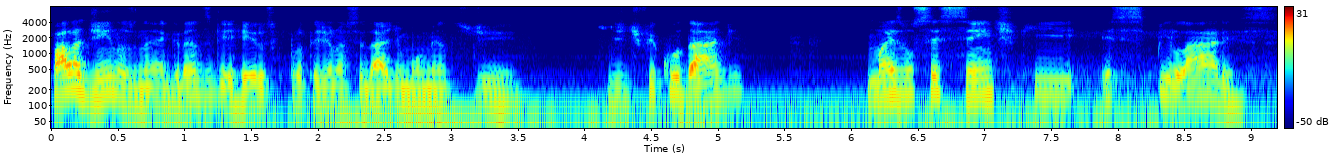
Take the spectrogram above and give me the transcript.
paladinos, né, grandes guerreiros que protegeram a cidade em momentos de, de dificuldade. Mas você sente que esses pilares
